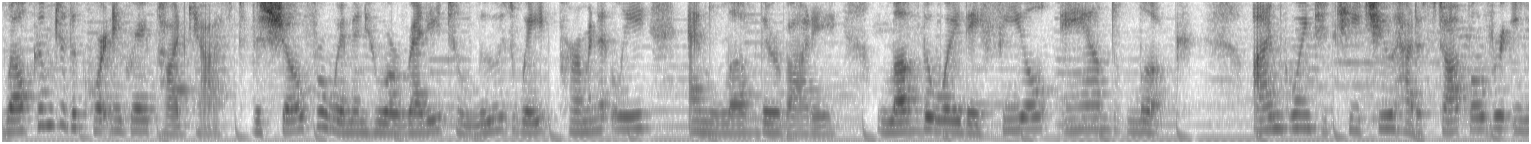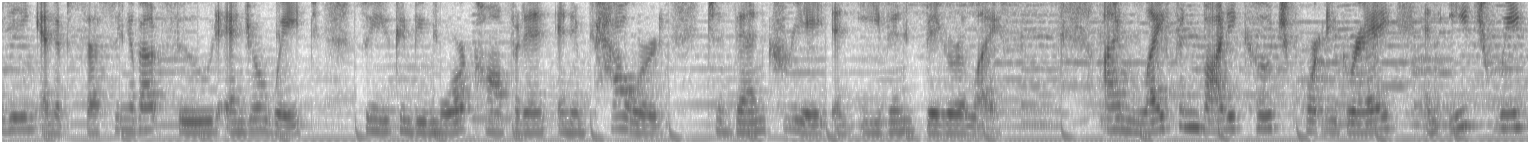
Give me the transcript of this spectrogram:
Welcome to the Courtney Gray Podcast, the show for women who are ready to lose weight permanently and love their body, love the way they feel and look. I'm going to teach you how to stop overeating and obsessing about food and your weight so you can be more confident and empowered to then create an even bigger life. I'm life and body coach Courtney Gray, and each week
